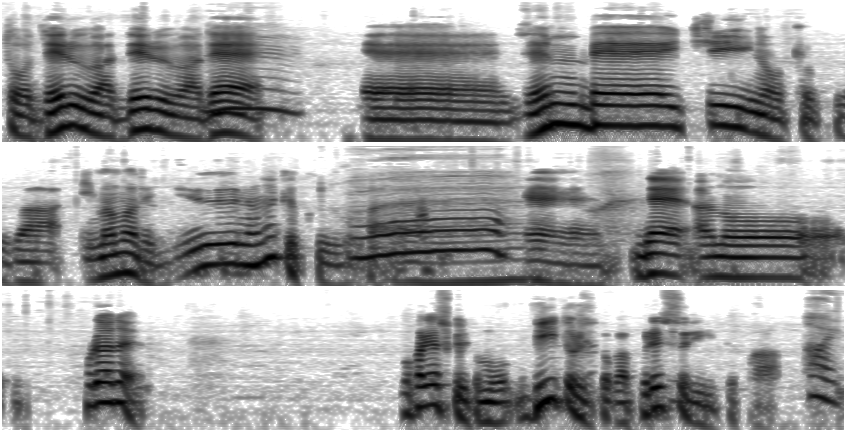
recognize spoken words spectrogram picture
ット出るわ出るわで、うんえー、全米1位の曲が今まで17曲。えーで、あのーこれはね、わかりやすく言うともう、ビートルズとかプレスリーとか、はい。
